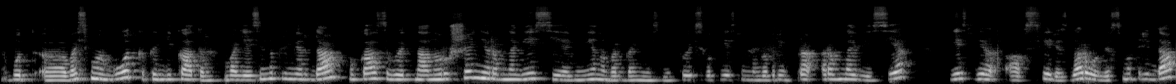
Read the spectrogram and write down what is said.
вот а, восьмой год, как индикатор болезни, например, да, указывает на нарушение равновесия обмена в организме. То есть вот если мы говорим про равновесие, если в сфере здоровья смотреть, да,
